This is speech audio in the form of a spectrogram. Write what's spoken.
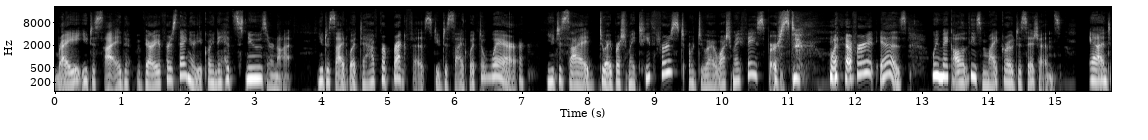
right? You decide very first thing, are you going to hit snooze or not? You decide what to have for breakfast. You decide what to wear. You decide, do I brush my teeth first or do I wash my face first? Whatever it is, we make all of these micro decisions. And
